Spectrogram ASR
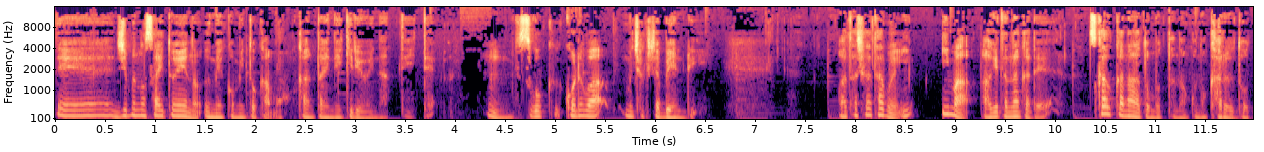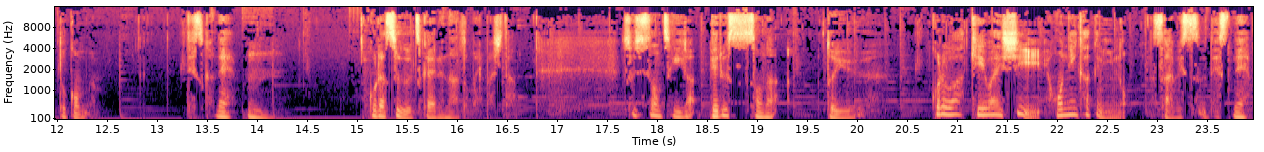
で、自分のサイトへの埋め込みとかも簡単にできるようになっていて、うん、すごく、これはむちゃくちゃ便利私が多分今挙げた中で使うかなと思ったのはこの cal.com ですかね。うん。これはすぐ使えるなと思いました。そしてその次がペルソナという、これは KYC 本人確認のサービスですね。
